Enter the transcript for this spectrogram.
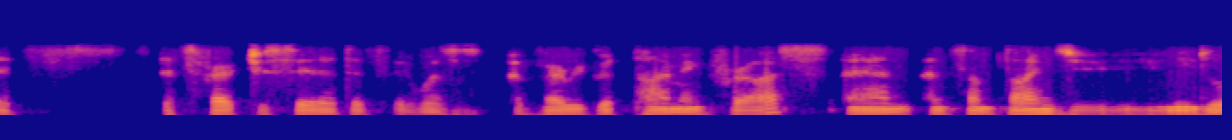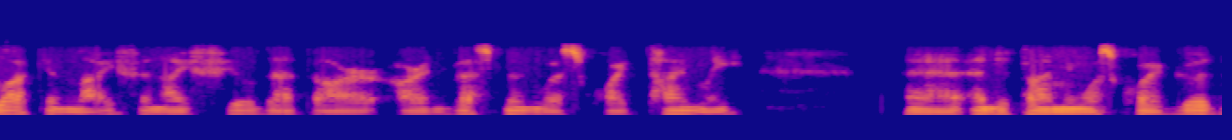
it's fair to say that it was a very good timing for us. And sometimes you need luck in life, and I feel that our investment was quite timely, uh, and the timing was quite good.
